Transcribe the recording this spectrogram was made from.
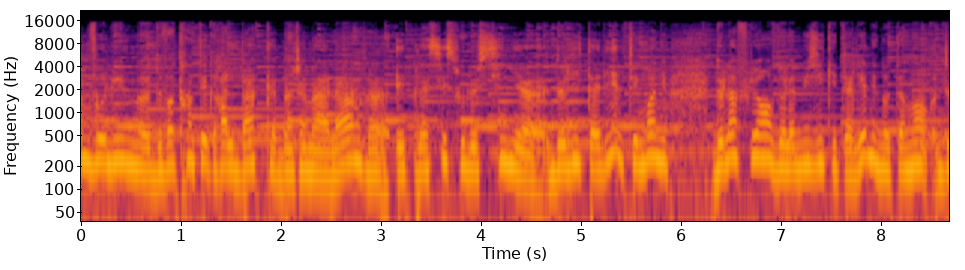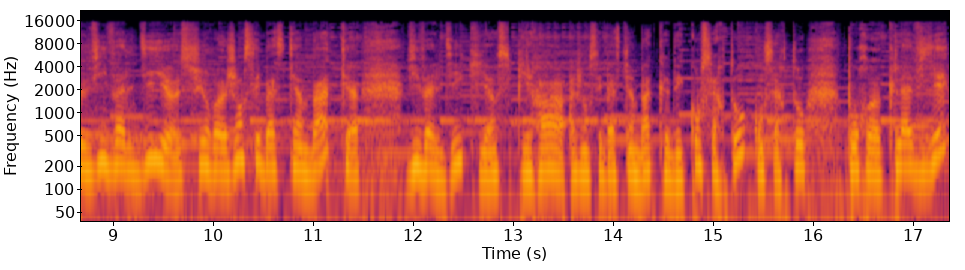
Ce quatrième volume de votre intégral bac Benjamin Allard est placé sous le signe de l'Italie. Il témoigne de l'influence de la musique italienne et notamment de Vivaldi sur Jean-Sébastien Bach. Vivaldi qui inspira à Jean-Sébastien Bach des concertos, concertos pour clavier.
